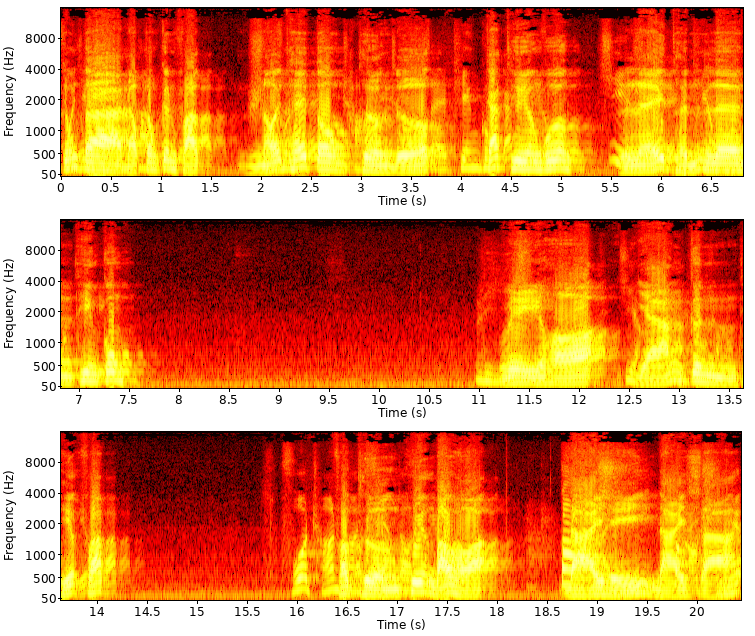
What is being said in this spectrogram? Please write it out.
Chúng ta đọc trong kinh phật nói thế tôn thường được các thiên vương lễ thỉnh lên thiên cung. Vì họ giảng kinh thiết pháp. Phật thường khuyên bảo họ đại hỷ đại xã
